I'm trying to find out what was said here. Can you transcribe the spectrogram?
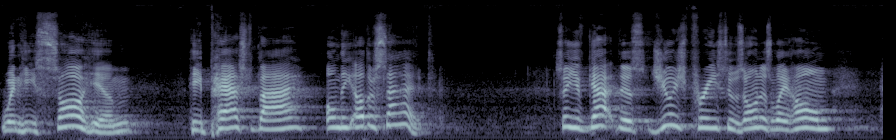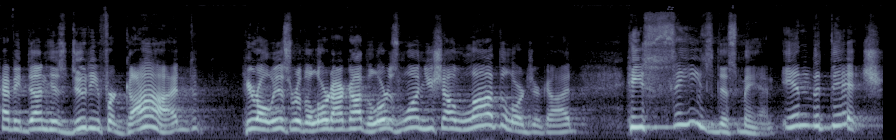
When he saw him, he passed by on the other side. So you've got this Jewish priest who's on his way home, having done his duty for God. Hear, O Israel, the Lord our God, the Lord is one. You shall love the Lord your God. He sees this man in the ditch.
